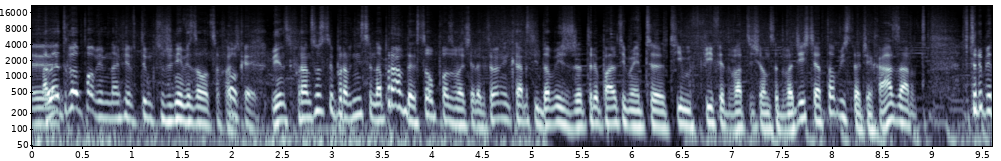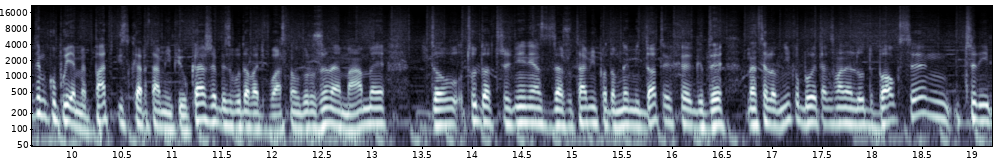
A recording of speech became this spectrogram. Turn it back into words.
e, ale tylko powiem najpierw tym, którzy nie wiedzą o co chodzi. Okej. Więc francuscy prawnicy naprawdę chcą pozwać Electronic Arts i dowieść, że tryb Ultimate Team w FIFA 2020 to w istocie hazard. W trybie tym kupujemy paczki z kartami piłkarzy, by zbudować własną drużynę. Mamy do, tu do czynienia z zarzutami podobnymi do tych, gdy na celowniku były tak zwane lootboxy, czyli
